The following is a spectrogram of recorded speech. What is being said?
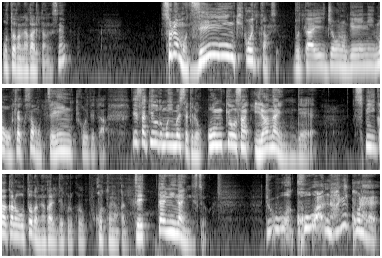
音が流れたんですね。それはもう全員聞こえてたんですよ。舞台上の芸人もお客さんも全員聞こえてた。で、先ほども言いましたけど、音響さんいらないんで、スピーカーから音が流れてくることなんか絶対にないんですよ。で、うわ、怖い、何これ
